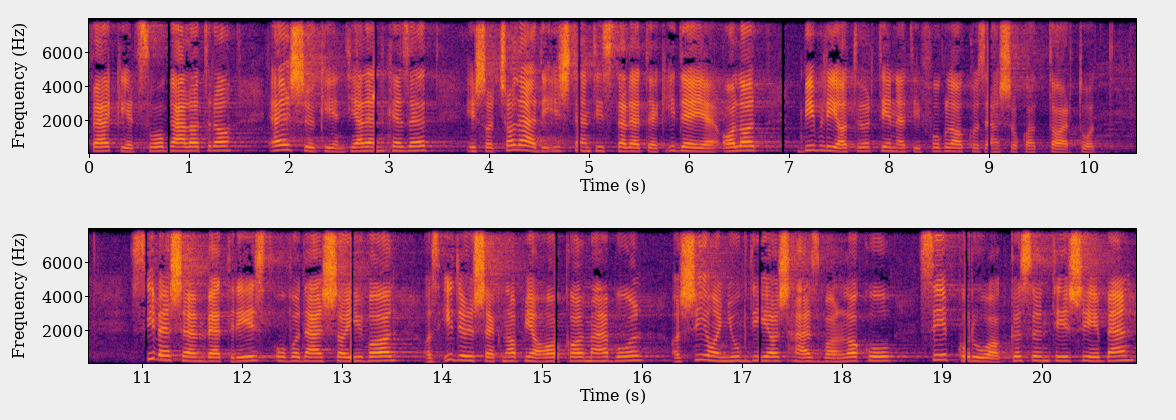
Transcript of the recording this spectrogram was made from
felkért szolgálatra elsőként jelentkezett, és a családi istentiszteletek ideje alatt Biblia történeti foglalkozásokat tartott. Szívesen vett részt óvodásaival az idősek napja alkalmából a Sion nyugdíjas házban lakó szépkorúak köszöntésében,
